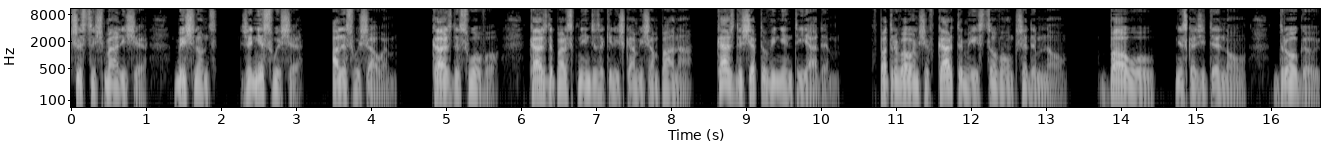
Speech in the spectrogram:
Wszyscy śmiali się, myśląc, że nie słyszę, ale słyszałem. Każde słowo, każde parsknięcie za kieliszkami szampana, każdy szept owinięty jadem. Wpatrywałem się w kartę miejscową przede mną. Bałą, nieskazitelną, drogą,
